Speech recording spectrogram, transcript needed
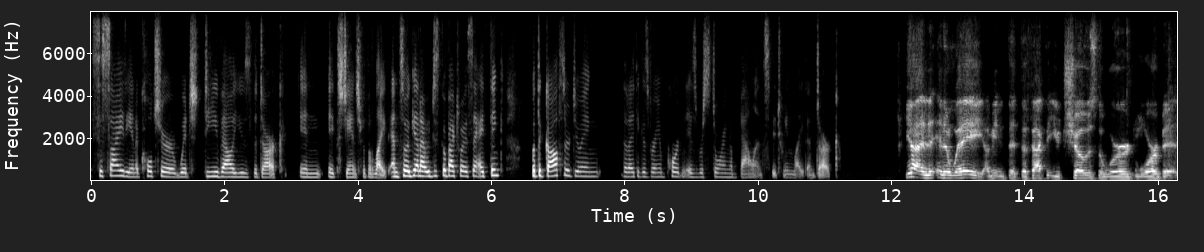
society and a culture which devalues the dark in exchange for the light. And so again, I would just go back to what I was saying. I think what the Goths are doing that I think is very important is restoring a balance between light and dark. Yeah, and in a way, I mean, the, the fact that you chose the word morbid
